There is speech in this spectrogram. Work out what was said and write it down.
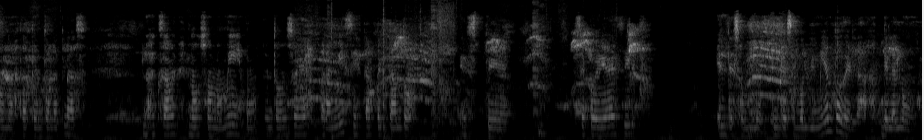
o no está atento a la clase. Los exámenes no son lo mismo, entonces para mí sí está afectando este, se podría decir, el, el desenvolvimiento de la, del alumno.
